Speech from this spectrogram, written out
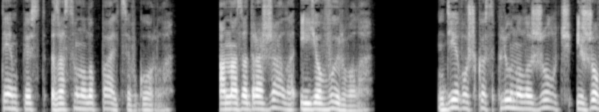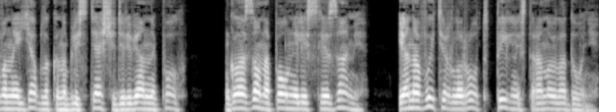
Темпест засунула пальцы в горло. Она задрожала и ее вырвала. Девушка сплюнула желчь и жеванное яблоко на блестящий деревянный пол. Глаза наполнились слезами, и она вытерла рот тыльной стороной ладони.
